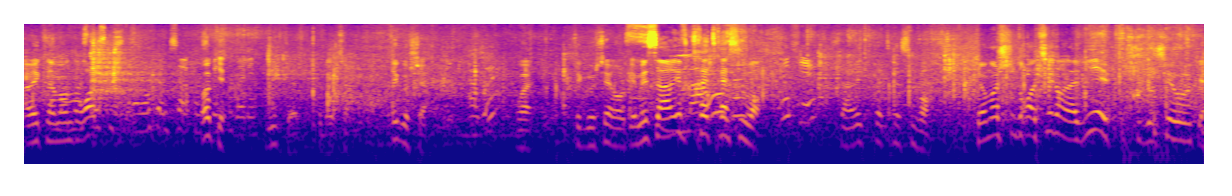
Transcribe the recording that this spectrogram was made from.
Avec la main Non, droite Je pense que je suis vraiment comme ça quand Ok. je passe le balai. Nickel, c'est bon, tiens. T'es gauchère. Ah ouais? Ouais, t'es gauchère, ok. Mais ça arrive très très souvent. Ok. Ça arrive très très souvent. Tu vois, moi je suis droitier dans la vie et puis je suis gaucher au hockey.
